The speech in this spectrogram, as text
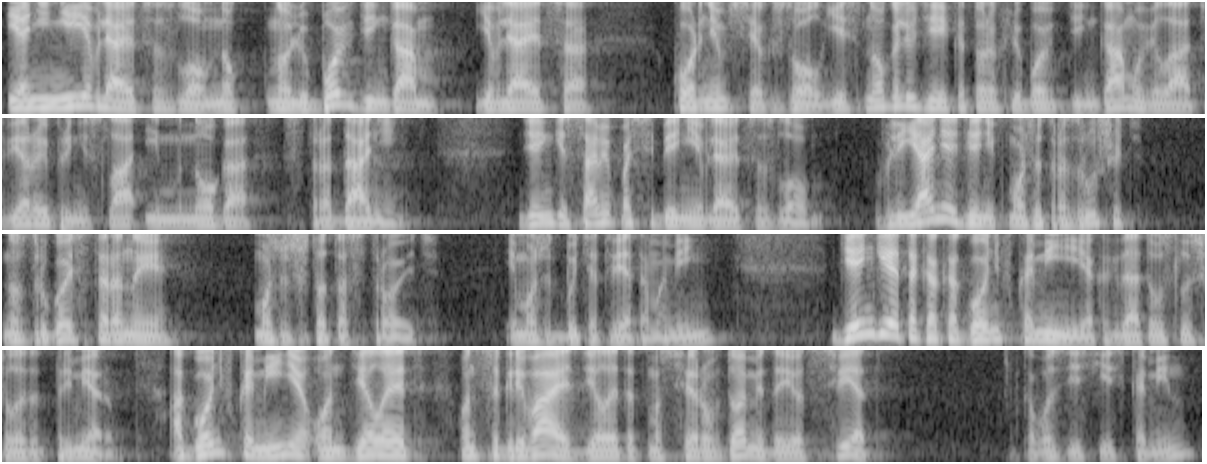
И они не являются злом, но, но любовь к деньгам является корнем всех зол. Есть много людей, которых любовь к деньгам увела от веры и принесла им много страданий. Деньги сами по себе не являются злом. Влияние денег может разрушить, но с другой стороны может что-то строить и может быть ответом. Аминь. Деньги — это как огонь в камине. Я когда-то услышал этот пример. Огонь в камине, он делает, он согревает, делает атмосферу в доме, дает свет. У кого здесь есть камин?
